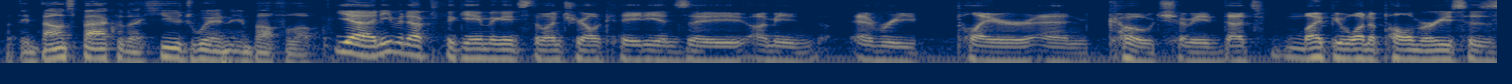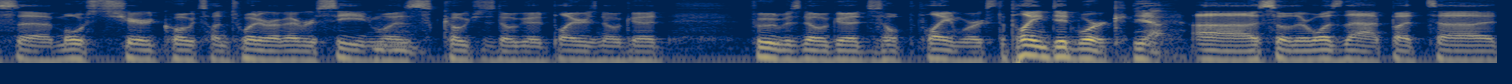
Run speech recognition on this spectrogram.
but they bounced back with a huge win in Buffalo. Yeah, and even after the game against the Montreal Canadiens, they, I mean, every player and coach. I mean, that's might be one of Paul Maurice's uh, most shared quotes on Twitter I've ever seen. Was mm-hmm. "Coach is no good, players no good." Food was no good. Just hope the plane works. The plane did work. Yeah. Uh, so there was that, but uh,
